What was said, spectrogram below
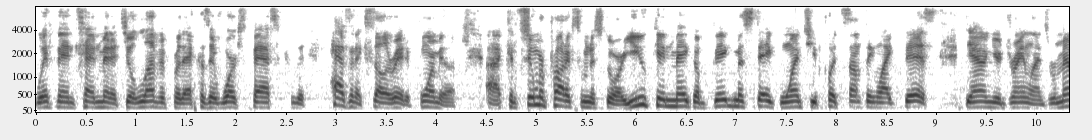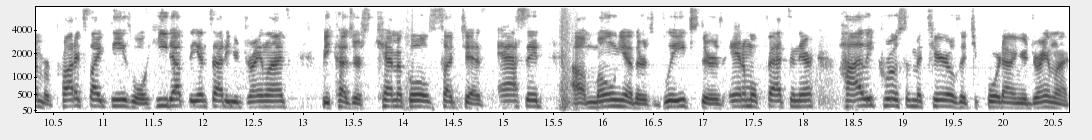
within 10 minutes. You'll love it for that because it works fast because it has an accelerated formula. Uh, consumer products from the store. You can make a big mistake once you put something like this down your drain lines. Remember, products like these will heat up the inside of your drain lines because there's chemicals such as acid, ammonia, there's bleach, there's animal fats in there, highly corrosive materials that you pour down your drain line.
